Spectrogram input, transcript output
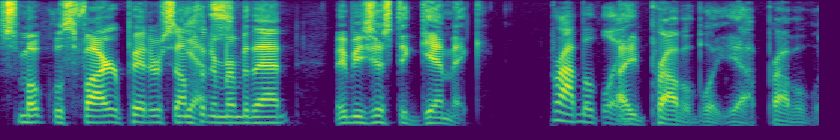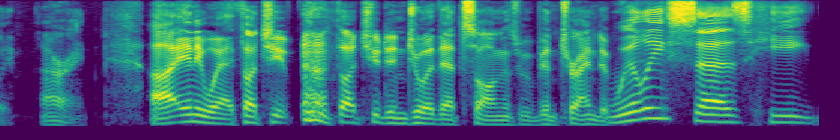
smokeless fire pit or something. Yes. Remember that? Maybe it's just a gimmick. Probably. I probably, yeah, probably. All right. Uh, anyway, I thought you thought you'd enjoy that song as we've been trying to. Willie says he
